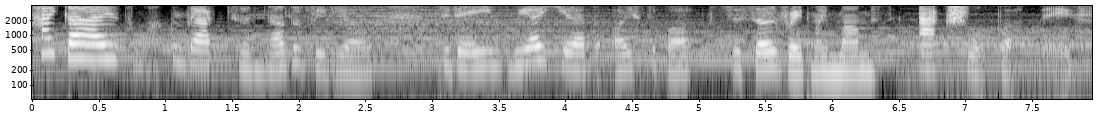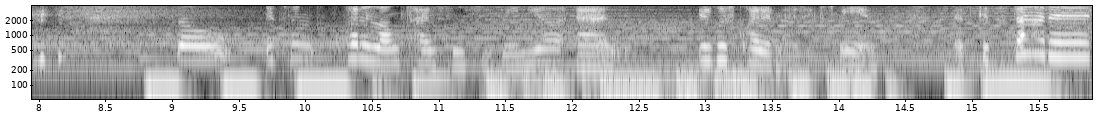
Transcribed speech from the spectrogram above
Hi guys, welcome back to another video. Today we are here at the Oyster Box to celebrate my mom's actual birthday. so it's been quite a long time since we've been here and it was quite a nice experience. Let's get started.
